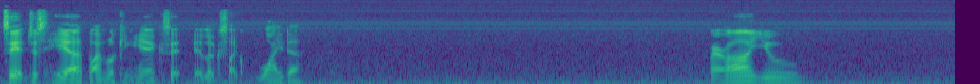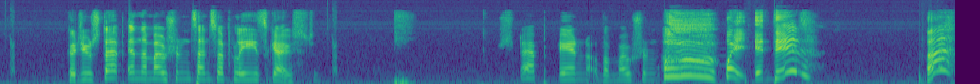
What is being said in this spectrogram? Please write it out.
See it just here, but I'm looking here because it, it looks like wider. Where are you? Could you step in the motion sensor, please, Ghost? Step in the motion. Wait, it did? Huh?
